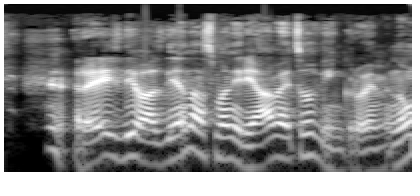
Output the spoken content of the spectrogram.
Reiz divās dienās man ir jāveic vingrojumi. Nu,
